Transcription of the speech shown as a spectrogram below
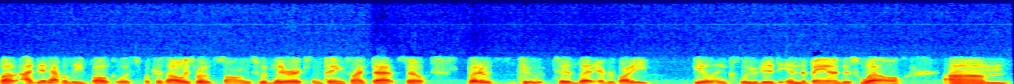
But I did have a lead vocalist because I always wrote songs with lyrics and things like that. So, but it was to to let everybody feel included in the band as well. Um,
